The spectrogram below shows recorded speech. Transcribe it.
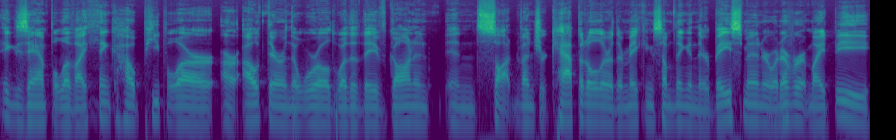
example of I think how people are are out there in the world, whether they've gone and, and sought venture capital or they're making something in their basement or whatever it might be.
